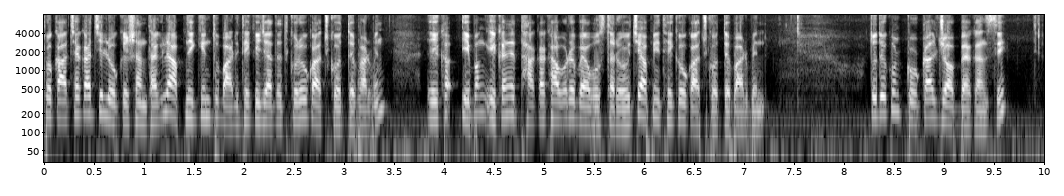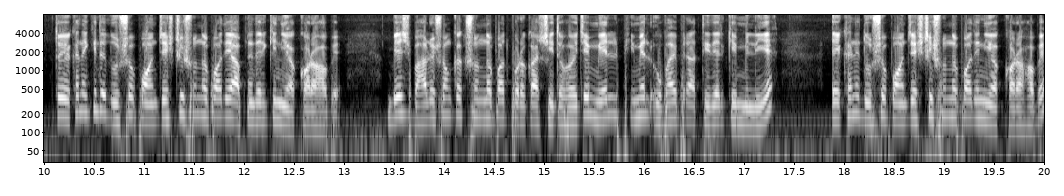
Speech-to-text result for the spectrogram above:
তো কাছাকাছি লোকেশান থাকলে আপনি কিন্তু বাড়ি থেকে যাতায়াত করেও কাজ করতে পারবেন। এবং এখানে থাকা খাবারের ব্যবস্থা রয়েছে, আপনি থেকেও কাজ করতে পারবেন। তো দেখুন টোটাল জব ভ্যাকান্সি তো এখানে কিন্তু দুশো পঞ্চাশটি শূন্য পদে আপনাদেরকে নিয়োগ করা হবে। বেশ ভালো সংখ্যক শূন্যপদ প্রকাশিত হয়েছে। মেল ফিমেল উভয় প্রার্থীদেরকে মিলিয়ে। এখানে দুশো পঞ্চাশটি শূন্য পদে নিয়োগ করা হবে।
